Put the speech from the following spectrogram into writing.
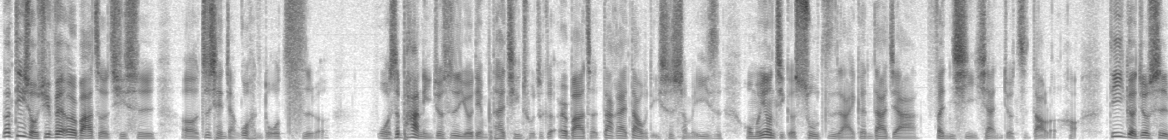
那低手续费二八折其实呃之前讲过很多次了。我是怕你就是有点不太清楚这个二八折大概到底是什么意思。我们用几个数字来跟大家分析一下，你就知道了。好，第一个就是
